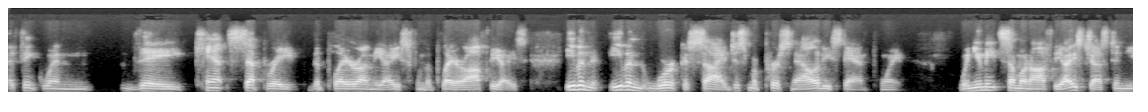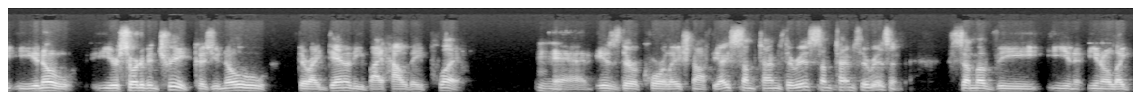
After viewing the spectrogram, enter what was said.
I think when they can't separate the player on the ice from the player off the ice, even even work aside, just from a personality standpoint. When you meet someone off the ice, Justin, you, you know you're sort of intrigued because you know their identity by how they play. Mm-hmm. And is there a correlation off the ice? Sometimes there is, sometimes there isn't. Some of the, you know, you know, like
